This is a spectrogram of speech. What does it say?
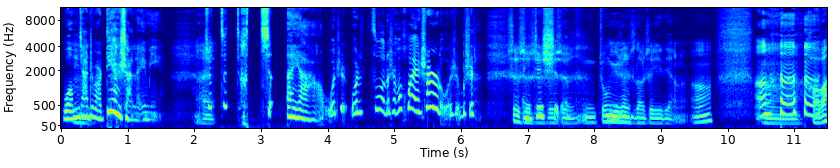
我们家这边电闪雷鸣，这这这，哎呀，我这我这做了什么坏事了？我是不是？是是是是是，你终于认识到这一点了啊！啊，好吧。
